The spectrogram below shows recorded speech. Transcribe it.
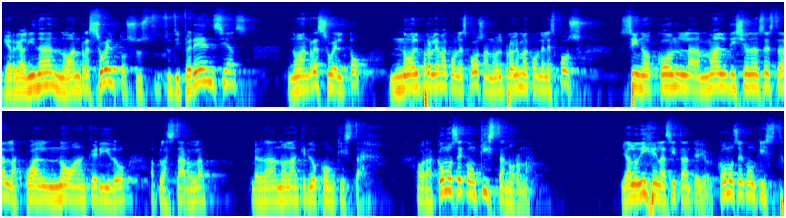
que en realidad no han resuelto sus, sus diferencias, no han resuelto no el problema con la esposa, no el problema con el esposo, sino con la maldición ancestral, la cual no han querido aplastarla ¿verdad? No la han querido conquistar. Ahora, ¿cómo se conquista, Norma? Ya lo dije en la cita anterior. ¿Cómo se conquista?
